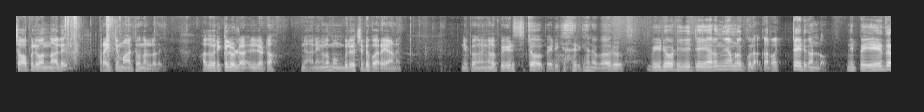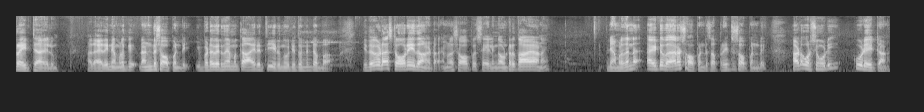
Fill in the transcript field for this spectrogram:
ഷോപ്പിൽ വന്നാൽ റേറ്റ് മാറ്റും എന്നുള്ളത്. അതൊരിക്കലും ഇല്ല ഇല്ല കേട്ടോ ഞാൻ നിങ്ങൾ മുമ്പിൽ വെച്ചിട്ട് പറയാണ്. ഇനിയിപ്പോൾ നിങ്ങൾ പേടിച്ചിട്ടോ പേടിക്കാതിരിക്കാനോ ഒരു വീഡിയോ ഡിലീറ്റ് ചെയ്യാനൊന്നും നമ്മൾ നിൽക്കില്ല കറക്റ്റായിട്ട് കണ്ടോ? ഇനിയിപ്പോൾ ഏത് റേറ്റ് ആയാലും അതായത് നമ്മൾക്ക് രണ്ട് ഷോപ്പ് ഉണ്ട് ഇവിടെ വരുന്ന നമുക്ക് ആയിരത്തി ഇരുന്നൂറ്റി തൊണ്ണൂറ്റൊമ്പത് ഇത് ഇവിടെ സ്റ്റോർ ചെയ്താണ് കേട്ടോ. നമ്മളെ ഷോപ്പ് സെയിലിംഗ് കൗണ്ടർ താഴെയാണ്. നമ്മൾ തന്നെ ആയിട്ട് വേറെ ഷോപ്പുണ്ട് സെപ്പറേറ്റ് ഷോപ്പുണ്ട് അവിടെ കുറച്ചും കൂടി കൂടിയായിട്ടാണ്.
